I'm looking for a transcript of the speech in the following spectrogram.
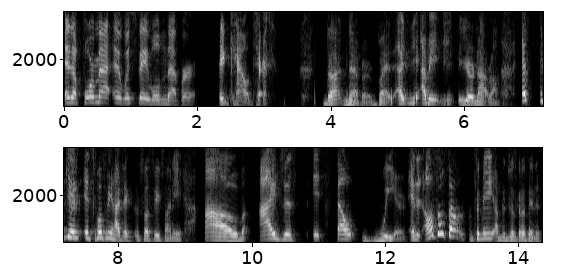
in a format in which they will never encounter. not never, but I, I mean, you're not wrong. And again, it's supposed to be hijinks. It's supposed to be funny. Um, I just it felt weird, and it also felt to me. I'm just gonna say this.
